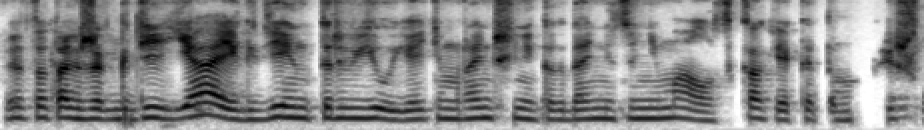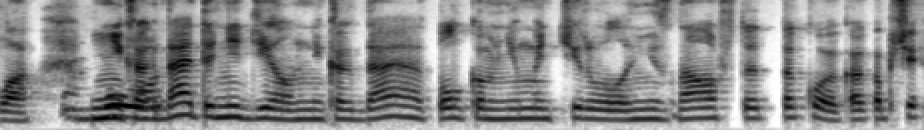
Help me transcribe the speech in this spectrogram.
Это также, где я и где интервью. Я этим раньше никогда не занималась. Как я к этому пришла? Вот. Никогда это не делала, никогда я толком не монтировала, не знала, что это такое. Как вообще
